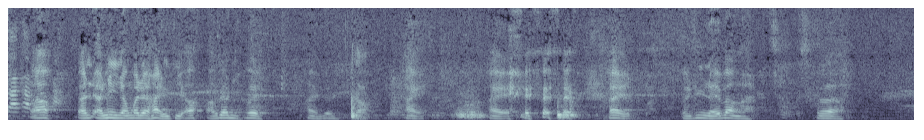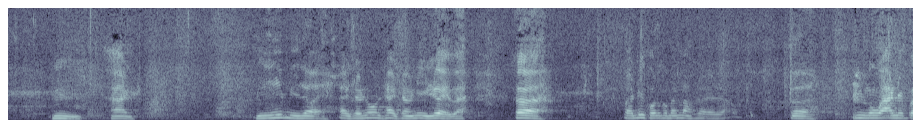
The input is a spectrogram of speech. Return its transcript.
ชาธรรมเอาค่ะ อันอันนี้ยังไม่ได้ให้ทีเอาเอาเจ้านี่เฮ้ยให้เจ้านี่ครับให้ให้ ให้ไปที่ไหนบ้างอะเอออืมอ่านมีนิดมีหน่อย ให้ทางโน้นให้ทางนี้เรื่อยไปเออวันนี้คนก็ไม่มากเลยแล้ว เออ เมื่อวานนี้ไป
